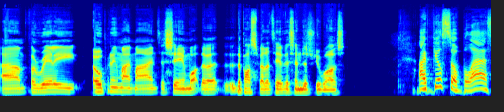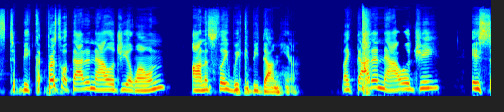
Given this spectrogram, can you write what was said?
um, for really opening my mind to seeing what the the possibility of this industry was. I feel so blessed because first of all, that analogy alone, honestly, we could be done here. Like that analogy is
